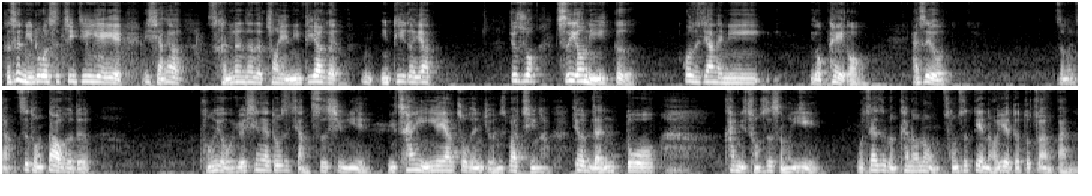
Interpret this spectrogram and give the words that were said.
可是你如果是兢兢业业，你想要很认真的创业，你第二个你第一个要，就是说只有你一个，或者将来你有配偶，还是有怎么讲志同道合的朋友，我觉得现在都是讲资讯业，你餐饮业要做很久，你是不是要请好，要人多，看你从事什么业。我在日本看到那种从事电脑业的都赚翻了，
